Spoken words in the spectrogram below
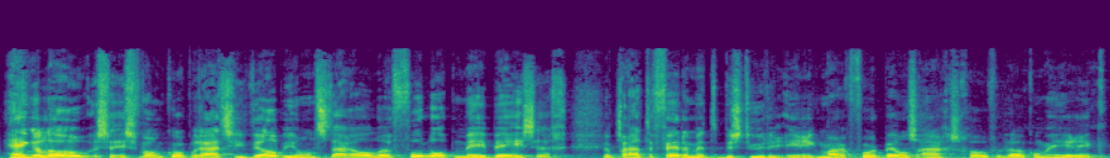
Hengelo is wooncorporatie wel bij ons daar al volop mee bezig. We praten verder met bestuurder Erik Markvoort bij ons aangeschoven. Welkom Erik.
